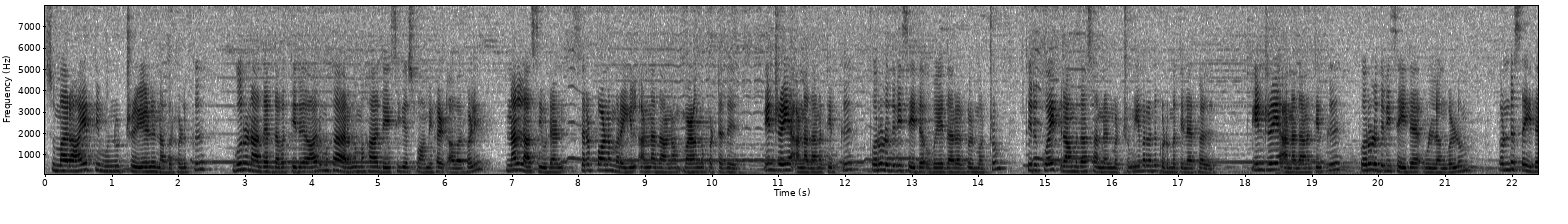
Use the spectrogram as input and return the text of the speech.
சுமார் ஆயிரத்தி முன்னூற்று ஏழு நபர்களுக்கு குருநாதர் தவத்திரு ஆறுமுக அரங்கமகா தேசிக சுவாமிகள் அவர்களின் நல்லாசியுடன் சிறப்பான முறையில் அன்னதானம் வழங்கப்பட்டது. இன்றைய அன்னதானத்திற்கு பொருளுதவி செய்த உபயதாரர்கள் மற்றும் திரு குவைத் ராமதாஸ் அண்ணன் மற்றும் இவரது குடும்பத்தினர்கள். இன்றைய அன்னதானத்திற்கு பொருளுதவி செய்த உள்ளங்களும் தொண்டு செய்த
